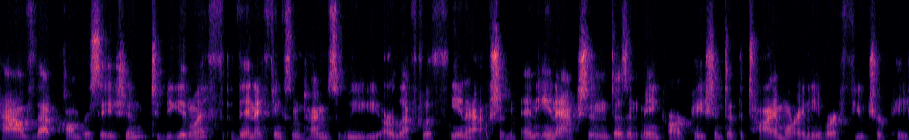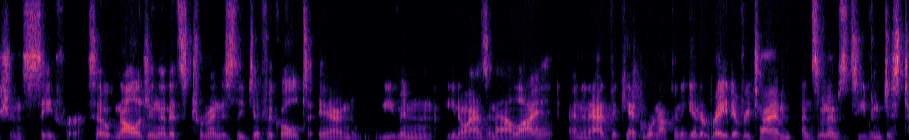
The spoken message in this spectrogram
have that conversation to begin with, then I think sometimes we are left with inaction. And inaction doesn't make our patient at the time or any of our future patients safer. So acknowledging that it's tremendously difficult and even, you know, as an ally and an advocate, we're not going to get it right every time. And sometimes it's even just,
